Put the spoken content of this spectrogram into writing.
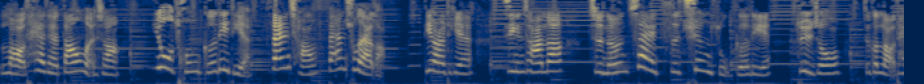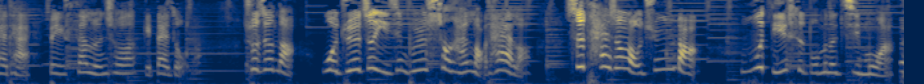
老太太当晚上又从隔离点翻墙翻出来了。第二天，警察呢只能再次劝阻隔离，最终这个老太太被三轮车给带走了。说真的，我觉得这已经不是上海老太了，是太上老君吧？无敌是多么的寂寞啊！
